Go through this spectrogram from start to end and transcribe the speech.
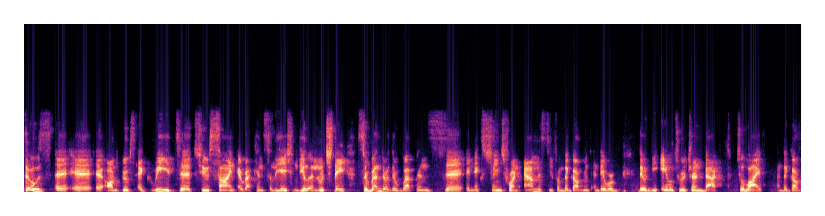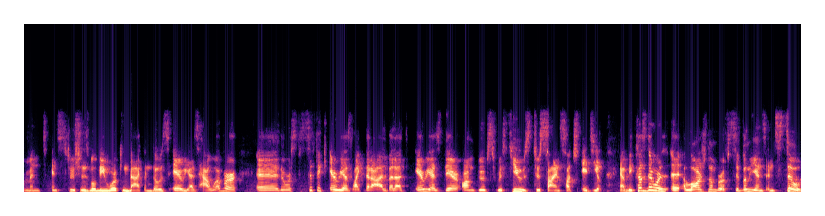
those uh, uh, armed groups agreed to sign a reconciliation deal in which they surrender their weapons in exchange for an amnesty from the government, and they were they would be able to return back to life, and the government institutions will be working back in those areas. However, uh, there were specific areas like Daraa al-Balad, areas there armed groups refused to sign such a deal. Now, because there were a, a large number of civilians and still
